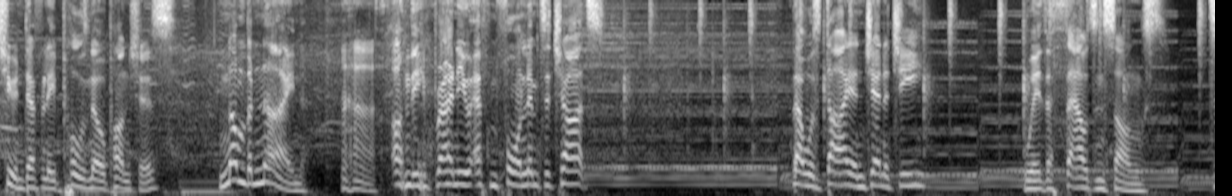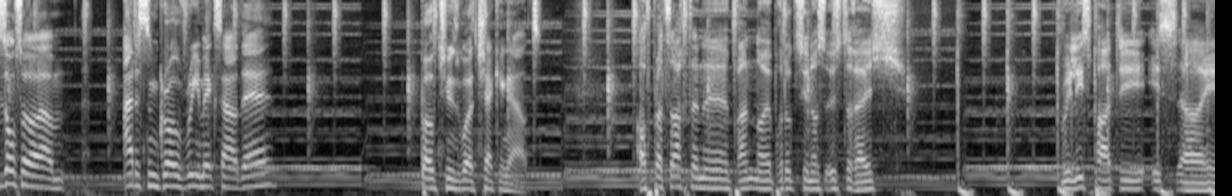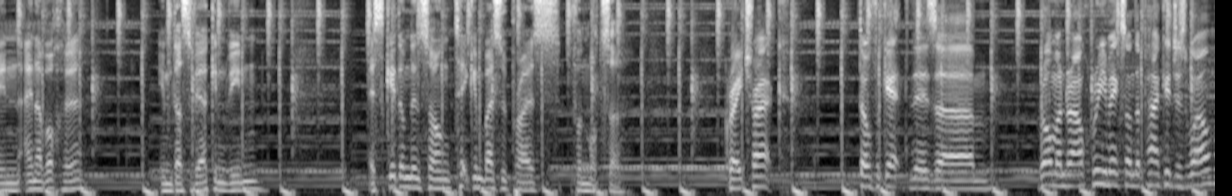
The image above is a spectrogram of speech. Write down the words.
Tune definitely pulls no punches. Number nine on the brand new FM4 Unlimited charts. That was Die and Jenna G with a thousand songs. There's also um, Addison Grove remix out there. Both tunes worth checking out. Auf Platz 8 eine brandneue Produktion aus Österreich. Release Party ist äh, in einer Woche im Das Werk in Wien. Es geht um den Song Taken by Surprise von Mozart. Great track. Don't forget there's a um, Roman Rauch remix on the package as well.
